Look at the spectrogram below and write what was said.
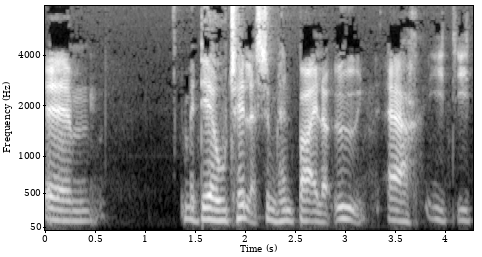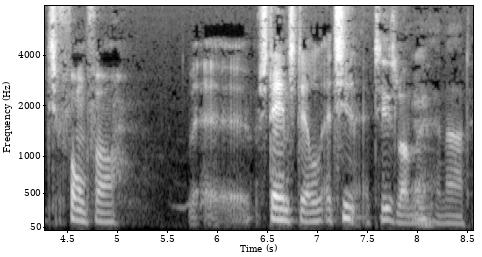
Mm. Øh, men det her hotel er simpelthen bare, eller øen, er i, i et form for øh, standstill af tid. Ja, tidslomme ja. en art.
